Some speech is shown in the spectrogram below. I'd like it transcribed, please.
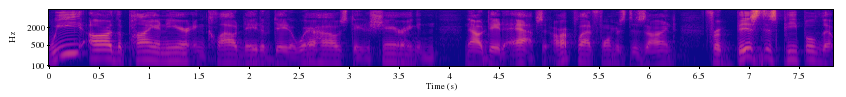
we are the pioneer in cloud native data warehouse, data sharing, and now data apps. And our platform is designed for business people that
